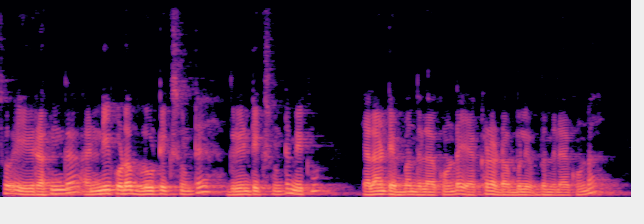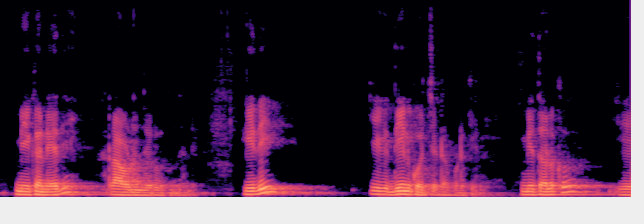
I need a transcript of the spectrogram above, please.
సో ఈ రకంగా అన్నీ కూడా బ్లూ టిక్స్ ఉంటే గ్రీన్ టిక్స్ ఉంటే మీకు ఎలాంటి ఇబ్బంది లేకుండా ఎక్కడ డబ్బులు ఇబ్బంది లేకుండా మీకు అనేది రావడం జరుగుతుందండి. ఇది దీనికి వచ్చేటప్పటికి మీ తలకు ఈ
